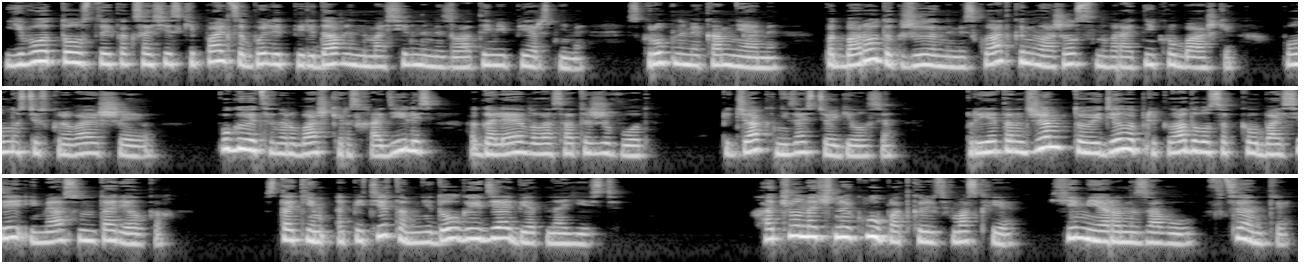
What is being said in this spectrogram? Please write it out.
Его толстые, как сосиски, пальцы были передавлены массивными золотыми перстнями с крупными камнями. Подбородок жирными складками ложился на воротник рубашки, полностью скрывая шею. Пуговицы на рубашке расходились, оголяя волосатый живот. Пиджак не застегивался. При этом Джем то и дело прикладывался к колбасе и мясу на тарелках. С таким аппетитом недолго и диабет наесть. «Хочу ночной клуб открыть в Москве», Химера назову, в центре.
